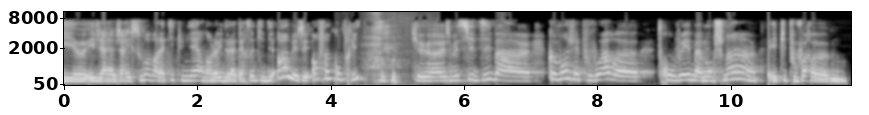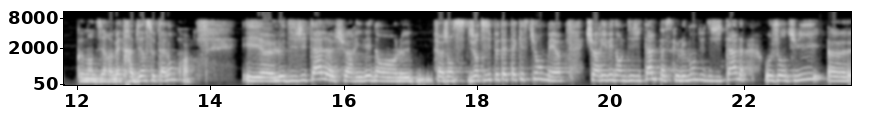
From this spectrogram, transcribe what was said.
Et, et j'arrive souvent à voir la petite lumière dans l'œil de la personne qui me dit oh mais j'ai enfin compris que je me suis dit bah comment je vais pouvoir trouver bah, mon chemin et puis pouvoir comment dire mettre à bien ce talent quoi. Et euh, le digital, je suis arrivée dans le, enfin j'anticipe peut-être ta question, mais euh, je suis arrivée dans le digital parce que le monde du digital aujourd'hui, euh,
